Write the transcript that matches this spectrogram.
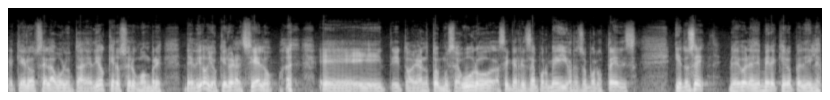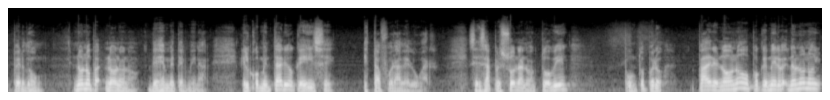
eh, quiero ser la voluntad de Dios, quiero ser un hombre de Dios, yo quiero ir al cielo eh, y, todavía no estoy muy seguro, así que reza por mí, yo rezo por ustedes. Y entonces luego le dije, mire, quiero pedirles perdón. No, no, no, no, no, déjenme terminar. El comentario que hice está fuera de lugar. Si esa persona no actuó bien, punto. Pero, padre, no, no, porque mire, no, no, no. Y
